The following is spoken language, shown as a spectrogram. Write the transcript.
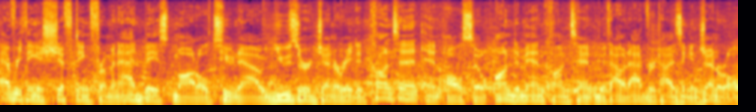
everything is shifting from an ad-based model to now user-generated content and also on-demand content without advertising in general.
